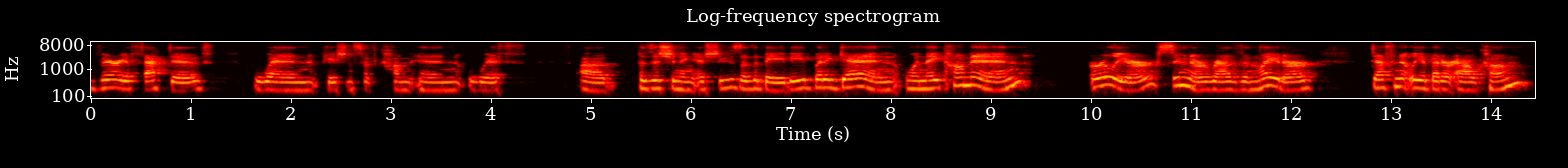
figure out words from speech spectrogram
very effective when patients have come in with uh, positioning issues of the baby. But again, when they come in earlier, sooner rather than later, definitely a better outcome.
